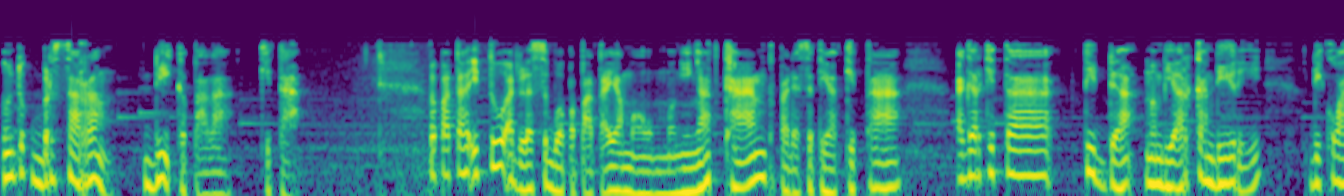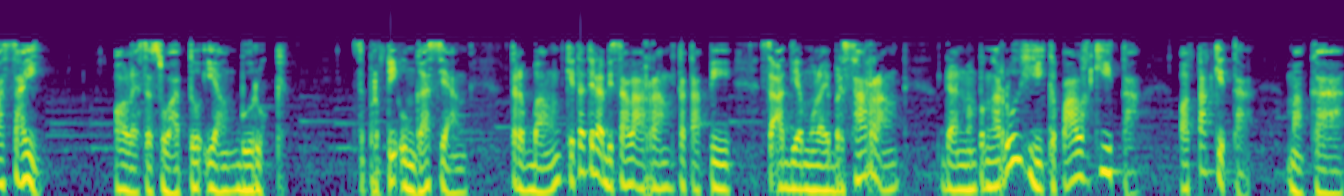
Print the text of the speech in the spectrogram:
untuk bersarang di kepala kita. Pepatah itu adalah sebuah pepatah yang mau mengingatkan kepada setiap kita agar kita tidak membiarkan diri dikuasai oleh sesuatu yang buruk. Seperti unggas yang terbang, kita tidak bisa larang, tetapi saat dia mulai bersarang dan mempengaruhi kepala kita, otak kita, maka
